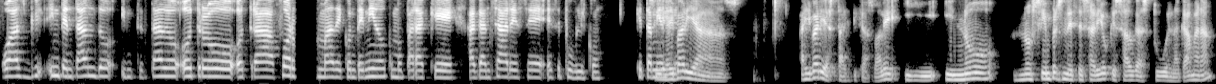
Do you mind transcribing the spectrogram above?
o has intentando, intentado otro, otra forma de contenido como para que aganchar ese, ese público. Que también sí, hay varias, hay varias tácticas, ¿vale? Y, no, no siempre es necesario que salgas tú en la cámara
